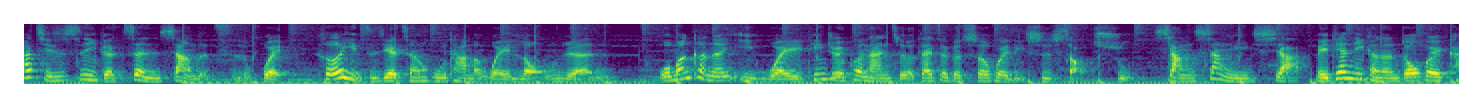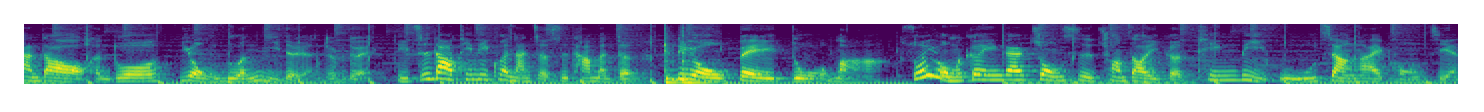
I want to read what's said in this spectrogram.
它其实是一个正向的词汇，可以直接称呼他们为聋人。我们可能以为听觉困难者在这个社会里是少数。想象一下，每天你可能都会看到很多用轮椅的人，对不对？你知道听力困难者是他们的六倍多吗？所以，我们更应该重视创造一个听力无障碍空间。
